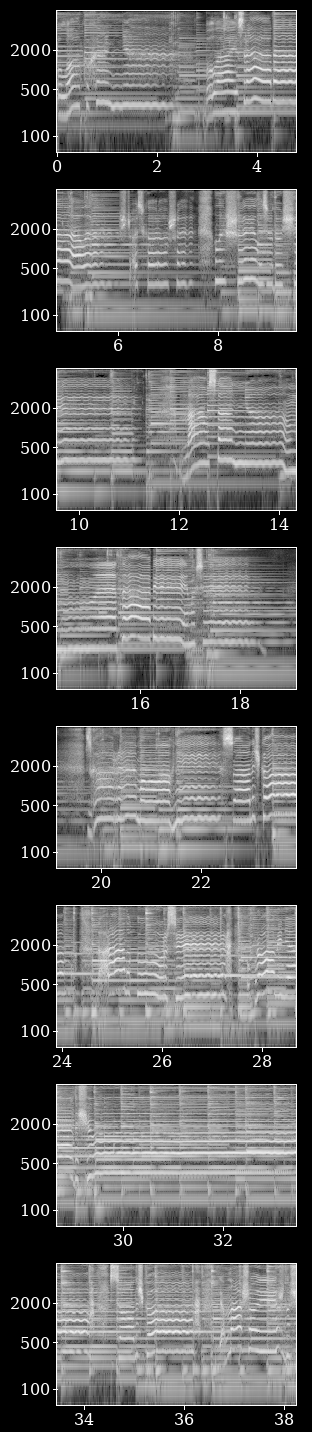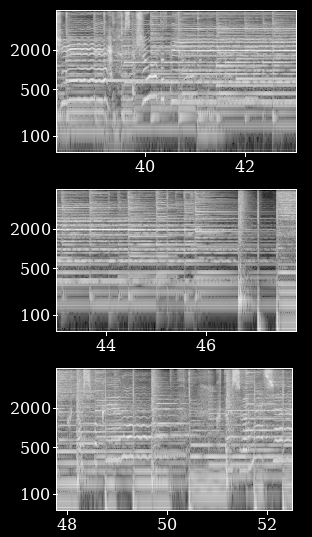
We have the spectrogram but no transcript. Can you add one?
Було кохання, була і зрада, але щось хороше лишилось в душі на останньому етапі ми всі згоремо огні, сонечко на ранок курсі. свернеться.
